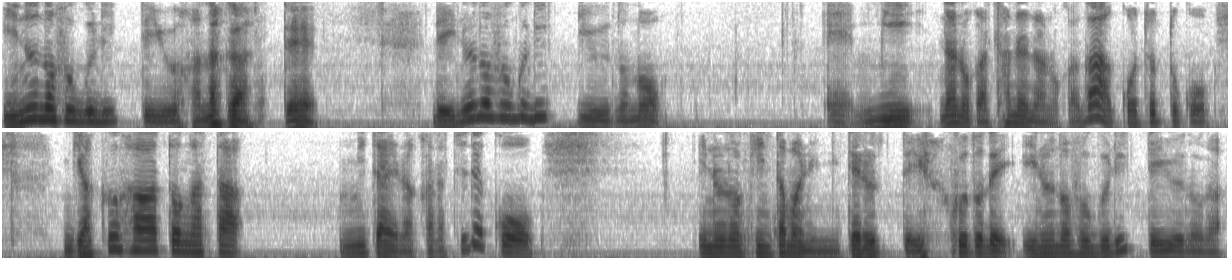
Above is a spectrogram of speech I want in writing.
犬のふぐりっていう花があって、で、犬のふぐりっていうのの、えー、実なのか種なのかが、こう、ちょっとこう、逆ハート型みたいな形で、こう、犬の金玉に似てるっていうことで、犬のふぐりっていうのが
